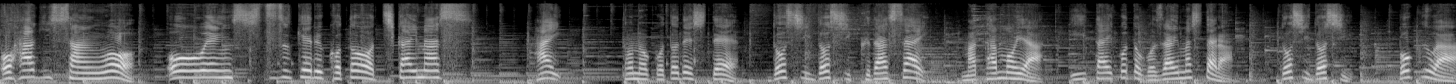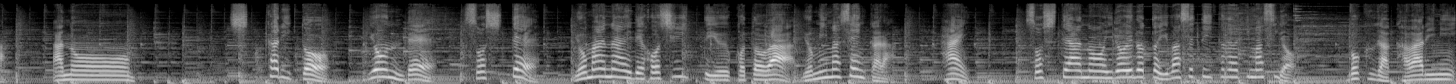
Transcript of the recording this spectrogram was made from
おはぎさんを応援し続けることを誓います。はい。とのことでしてどしどしください。またもや言いたいことございましたらどしどし僕はあのー、しっかりと読んでそして読まないでほしいっていうことは読みませんから。はい。そしてあのいろいろと言わせていただきますよ。僕が代わりに。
